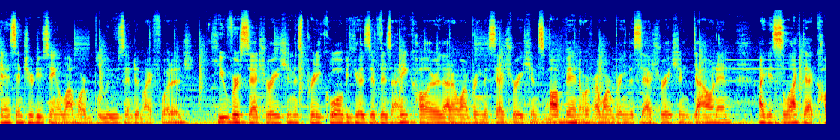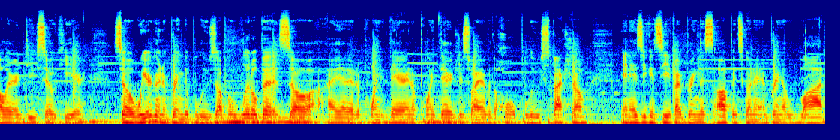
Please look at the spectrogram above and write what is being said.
and it's introducing a lot more blues into my footage. Hue versus saturation is pretty cool because if there's any color that I want to bring the saturations up in or if I want to bring the saturation down in, I can select that color and do so here. So we are going to bring the blues up a little bit. So I added a point there and a point there just so I have the whole blue spectrum. And as you can see, if I bring this up, it's gonna bring a lot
